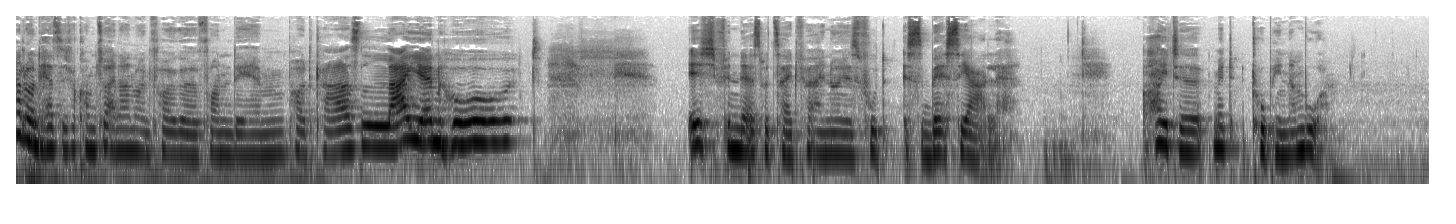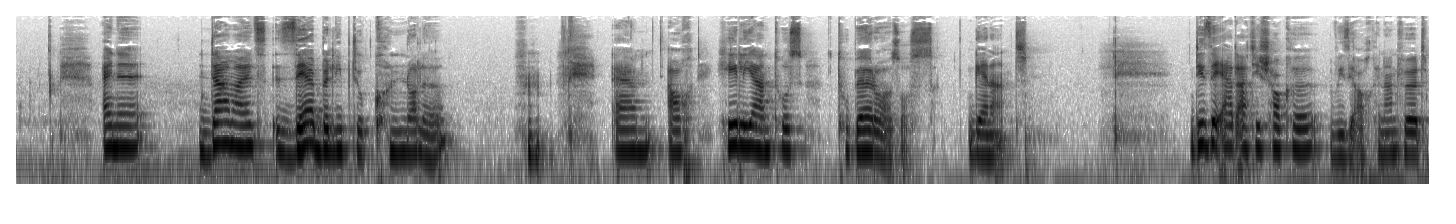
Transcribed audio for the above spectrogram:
Hallo und herzlich willkommen zu einer neuen Folge von dem Podcast Lionhood. Ich finde, es wird Zeit für ein neues Food Speciale. Heute mit Topinambur. Eine damals sehr beliebte Knolle, ähm, auch Helianthus tuberosus genannt. Diese Erdartischocke, wie sie auch genannt wird,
